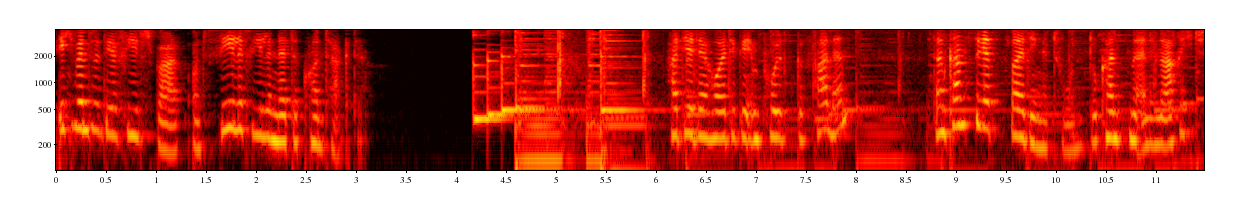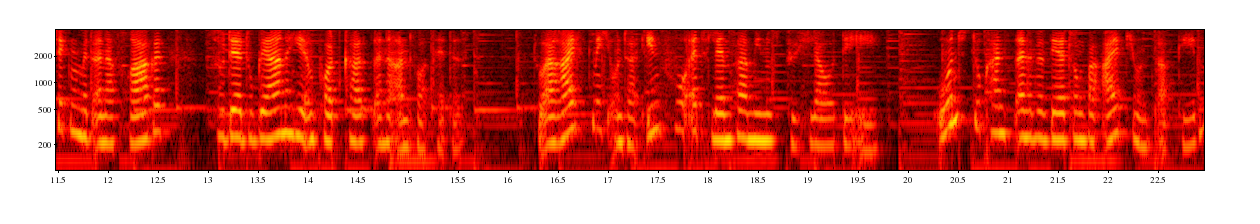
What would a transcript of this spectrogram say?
Ich wünsche dir viel Spaß und viele, viele nette Kontakte. Hat dir der heutige Impuls gefallen? Dann kannst du jetzt zwei Dinge tun. Du kannst mir eine Nachricht schicken mit einer Frage, zu der du gerne hier im Podcast eine Antwort hättest. Du erreichst mich unter info at lemper-püchlau.de. Und du kannst eine Bewertung bei iTunes abgeben,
